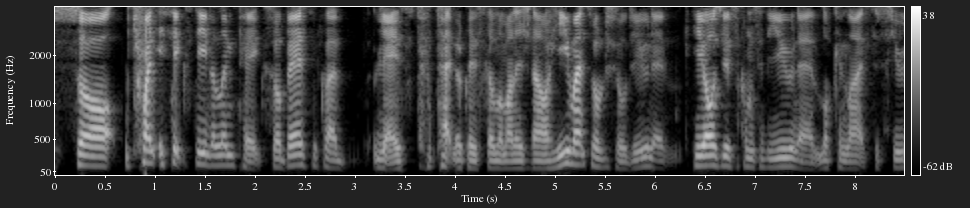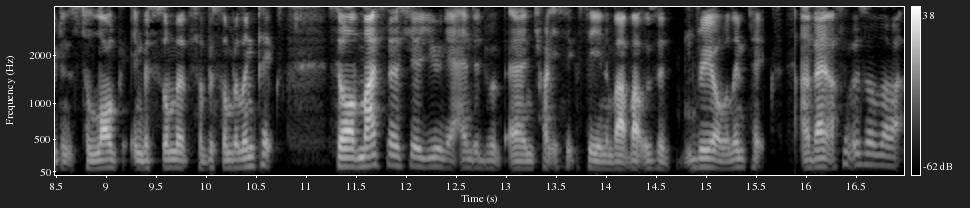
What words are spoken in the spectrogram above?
So 2016 Olympics. So basically, yeah, he's technically still my manager now. He went to Huddersfield Uni. He always used to come to the uni looking like for students to log in the summer for the Summer Olympics. So my first year uni ended uh, in 2016, and that, that was the Rio Olympics. And then I think there was over like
